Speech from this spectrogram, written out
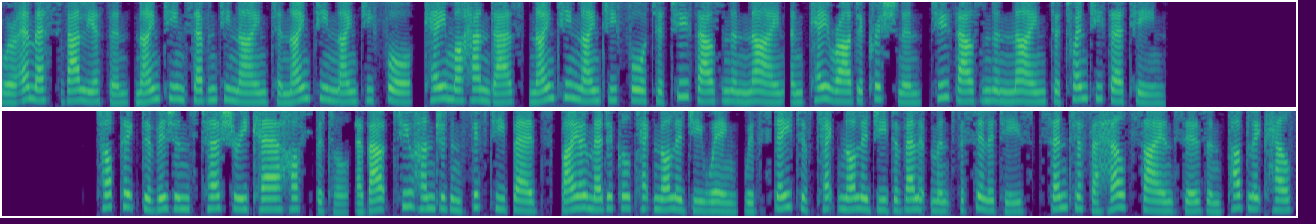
were M. S. Valiathan (1979–1994), K. Mohandas (1994–2009), and K. Radhakrishnan (2009–2013). Topic divisions Tertiary Care Hospital about 250 beds Biomedical Technology Wing with State of Technology Development Facilities Center for Health Sciences and Public Health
